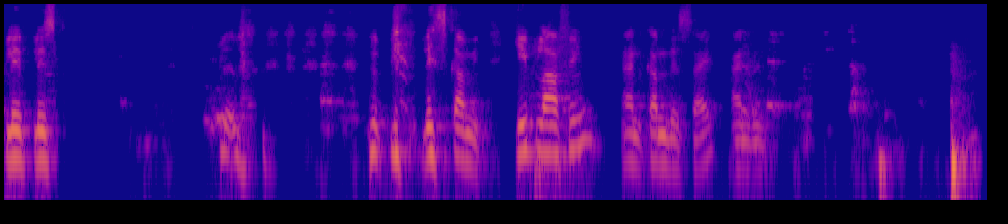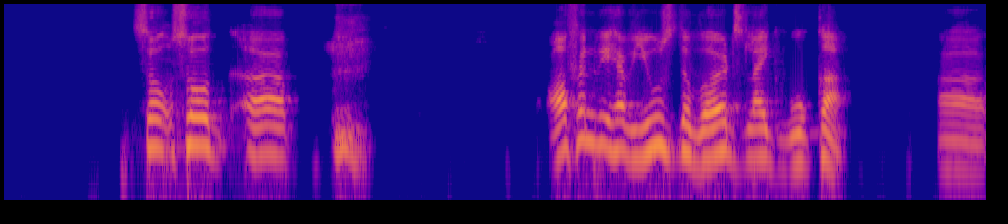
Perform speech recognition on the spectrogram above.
Please, please. Please come in. Keep laughing and come this side. And So, so uh, often we have used the words like VUCA. Uh,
